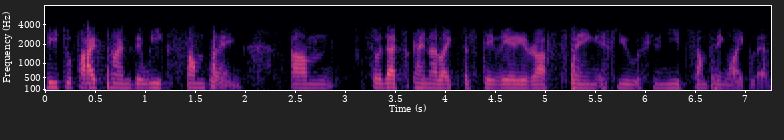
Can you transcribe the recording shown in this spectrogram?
three to five times a week something. Um, so that's kind of like just a very rough thing if you if you need something like this.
